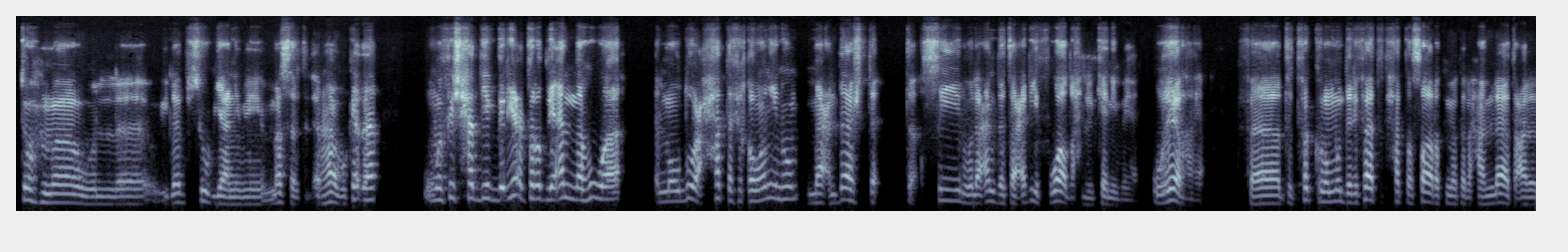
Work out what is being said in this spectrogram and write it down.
التهمة ويلبسوه يعني بمسألة الإرهاب وكذا وما فيش حد يقدر يعترض لأنه هو الموضوع حتى في قوانينهم ما عندهاش تأصيل ولا عنده تعريف واضح للكلمة يعني وغيرها يعني. فتتفكروا المدة اللي فاتت حتى صارت مثلا حملات على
